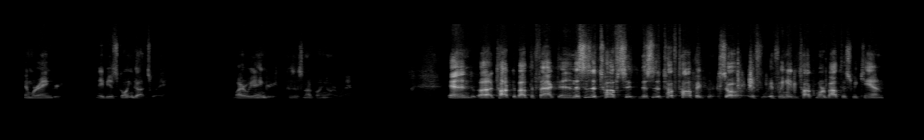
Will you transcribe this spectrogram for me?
And we're angry. Maybe it's going God's way. Why are we angry? Because it's not going our way. And uh, talked about the fact, and this is a tough this is a tough topic. So if if we need to talk more about this, we can.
